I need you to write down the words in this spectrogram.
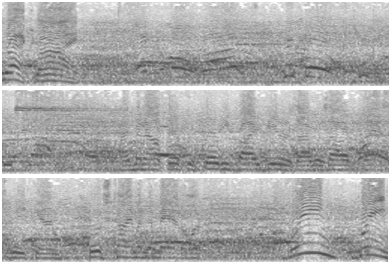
correct. All right. I've been out there for 35 years. I was out last weekend, first time in the mat. Green, green.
